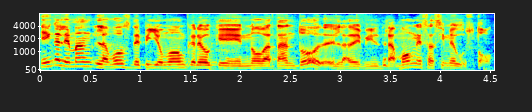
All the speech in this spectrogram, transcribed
En alemán la voz de Pillomon creo que no va tanto, la de Bildramon esa sí me gustó.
